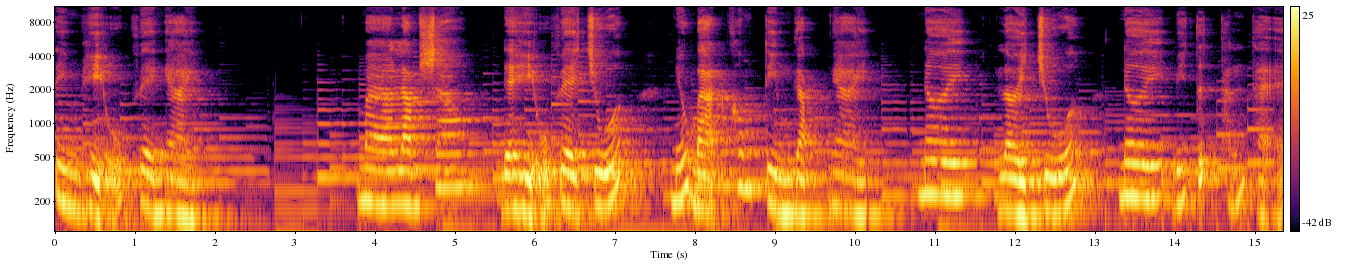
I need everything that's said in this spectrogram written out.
tìm hiểu về ngài. Mà làm sao để hiểu về chúa nếu bạn không tìm gặp ngài, nơi lời chúa, nơi bí tích thánh thể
